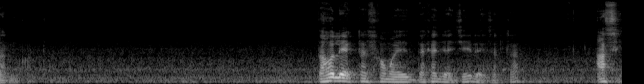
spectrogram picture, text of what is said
ধারণ করতে তাহলে একটা সময় দেখা যায় যে রেজাল্টটা আসে।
